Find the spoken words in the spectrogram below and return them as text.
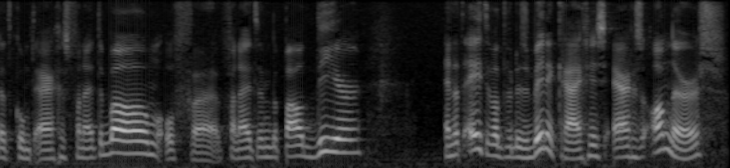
Dat komt ergens vanuit de boom of uh, vanuit een bepaald dier. En dat eten wat we dus binnenkrijgen is ergens anders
